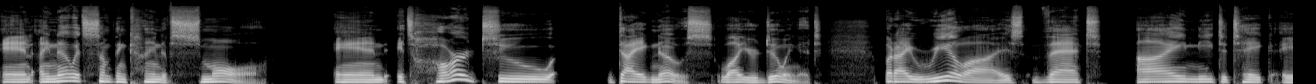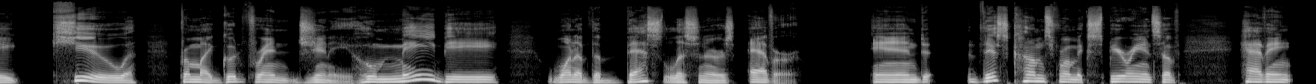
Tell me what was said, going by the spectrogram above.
And I know it's something kind of small, and it's hard to diagnose while you're doing it. But I realize that I need to take a cue from my good friend Ginny, who may be one of the best listeners ever. And this comes from experience of having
